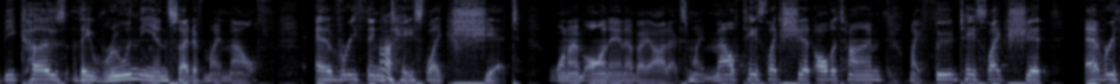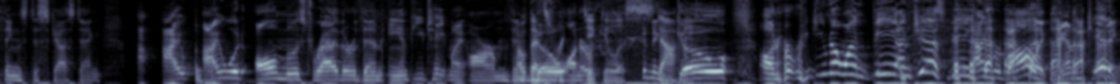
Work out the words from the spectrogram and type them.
because they ruin the inside of my mouth. Everything tastes like shit when I'm on antibiotics. My mouth tastes like shit all the time. My food tastes like shit. Everything's disgusting. I I, would almost rather them amputate my arm than Oh, that's go on ridiculous. a than Stop go on a. You know I'm being I'm just being hyperbolic, man. I'm kidding,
